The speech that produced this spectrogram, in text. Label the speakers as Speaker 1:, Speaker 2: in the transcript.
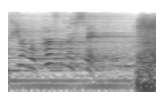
Speaker 1: I'm sure we're perfectly safe.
